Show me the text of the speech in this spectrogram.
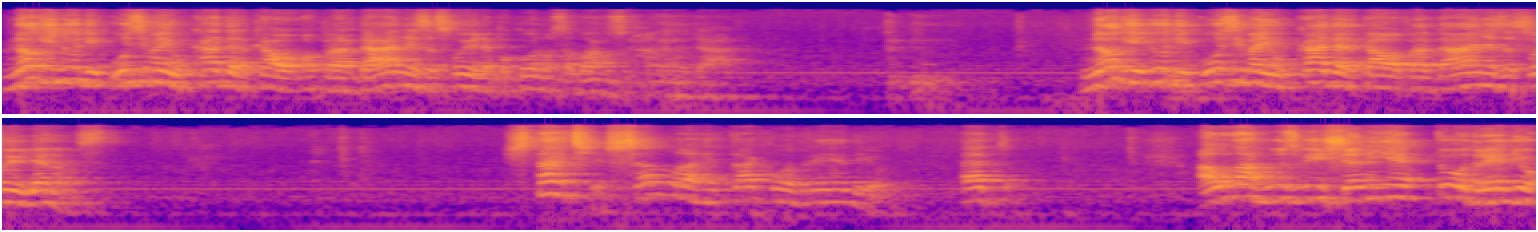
Mnogi ljudi uzimaju kader kao opravdanje za svoju nepokornost Allahu subhanahu wa ta'ala. Mnogi ljudi uzimaju kader kao opravdanje za svoju ljenost. Šta ćeš? Allah je tako odredio. Eto. Allah uzvišenije to odredio,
